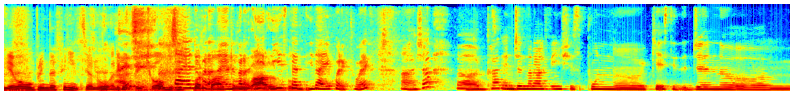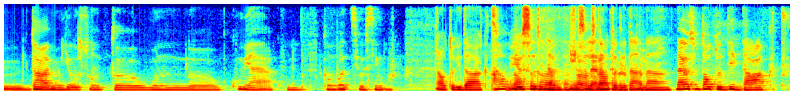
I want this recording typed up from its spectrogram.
de, e omul prin definiție, nu? Adică zici om, Da, e zici adevărat, da, e bărbatul, adevărat. alb. Este, da, e corect, corect. Așa, uh, care în general vin și spun uh, chestii de gen uh, da, eu sunt uh, un uh, cum e aia, cum, că învăț eu singur. Autodidact. Au- eu sunt un, autodidact, așa, eu sunt ăla un era autodidact, termenul da. Da, eu sunt autodidact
